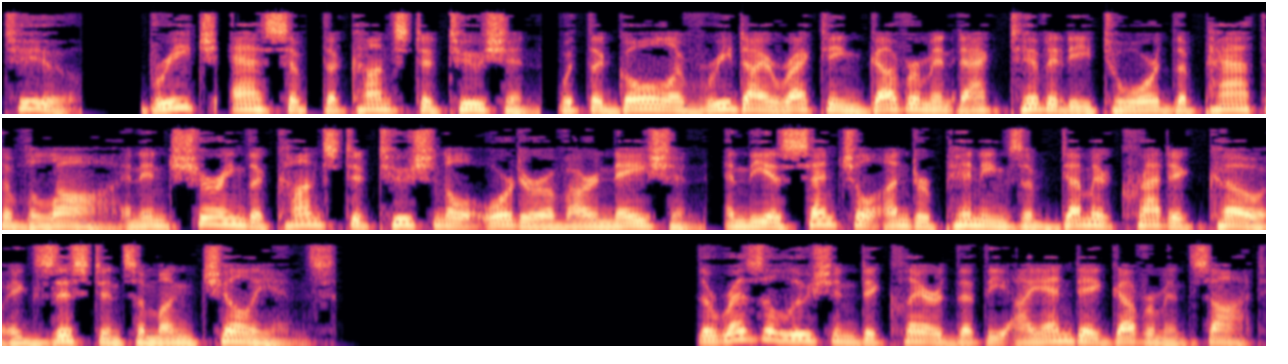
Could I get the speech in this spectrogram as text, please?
to breach s of the Constitution, with the goal of redirecting government activity toward the path of law and ensuring the constitutional order of our nation, and the essential underpinnings of democratic co-existence among Chileans." The resolution declared that the Allende government sought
